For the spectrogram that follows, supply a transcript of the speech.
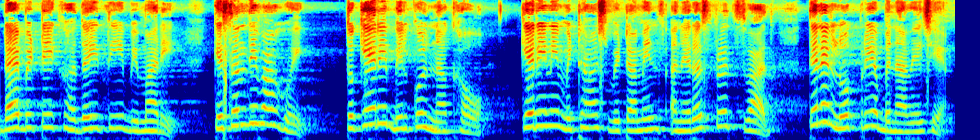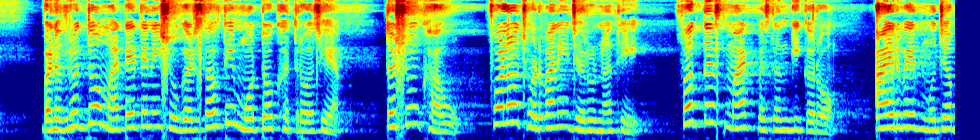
ડાયાબિટીક હૃદયથી બીમારી કે સંધિવા હોય, તો કેરી બિલકુલ ન ખાઓ. કેરીની મીઠાશ, વિટામિન્સ અને રસપ્રદ સ્વાદ તેને લોકપ્રિય બનાવે છે. પણ વૃદ્ધો માટે તેની શુગર સૌથી મોટો ખતરો છે. તો શું ખાવું? ફળો છોડવાની જરૂર નથી. ફક્ત સ્માર્ટ પસંદગી કરો. આયુર્વેદ મુજબ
